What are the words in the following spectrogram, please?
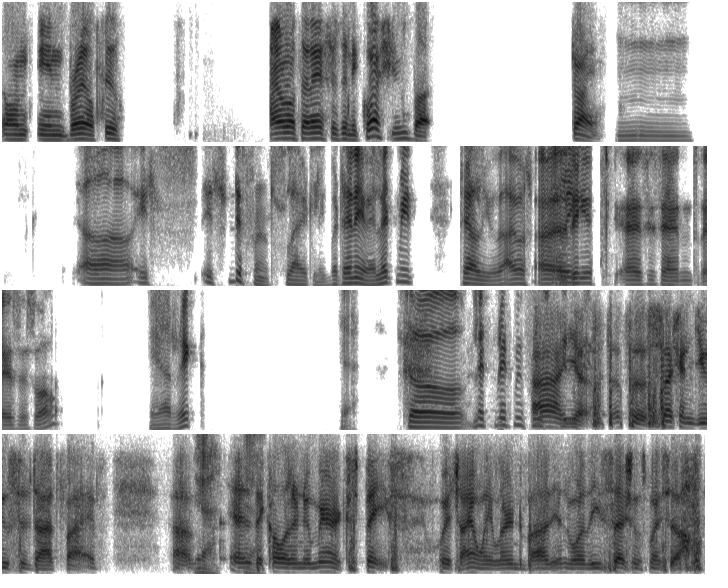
on in Braille too. I don't know if that answers any question, but trying. Mm, uh, it's it's different slightly, but anyway, let me tell you. I was Uh, telling you, Rick has his hand raised as well. yeah, Rick. Yeah. So let let me first Ah, finish. yes, that's a second use of dot five. Um, Yeah, as yeah. they call it a numeric space, which I only learned about in one of these sessions myself.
